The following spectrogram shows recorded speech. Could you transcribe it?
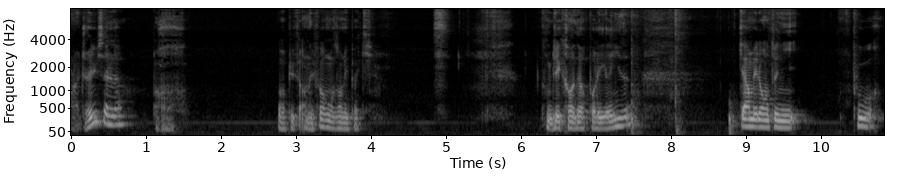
On l'a déjà eu celle-là oh. On aurait pu faire un effort en faisant les packs. Donc Jay Crowder pour les Grises. Carmelo Anthony pour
